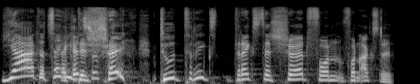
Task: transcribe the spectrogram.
ja tatsächlich. Das Shirt, du trägst, trägst das Shirt von, von Axel.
